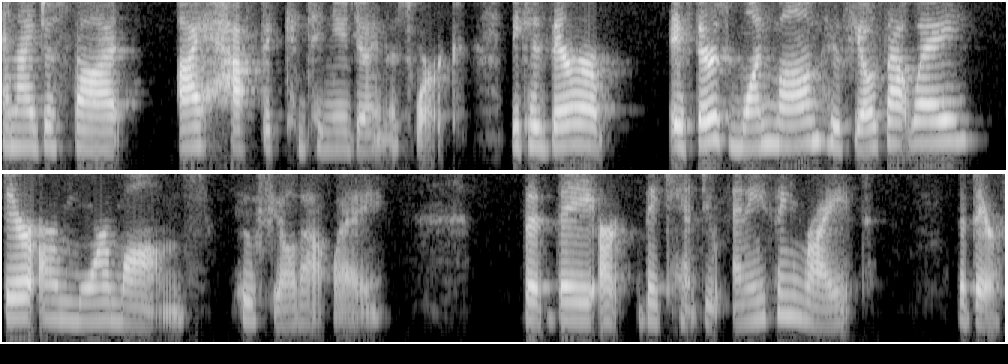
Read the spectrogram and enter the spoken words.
And i just thought i have to continue doing this work because there are if there's one mom who feels that way there are more moms who feel that way. That they are they can't do anything right that they're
